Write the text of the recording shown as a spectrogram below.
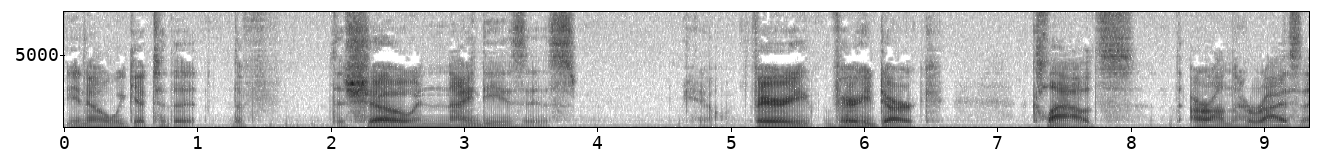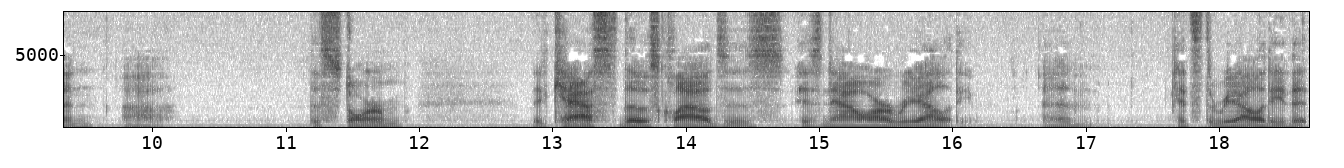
you know we get to the the the show in the 90s is, you know, very, very dark clouds are on the horizon. Uh, the storm that cast those clouds is is now our reality, and it's the reality that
